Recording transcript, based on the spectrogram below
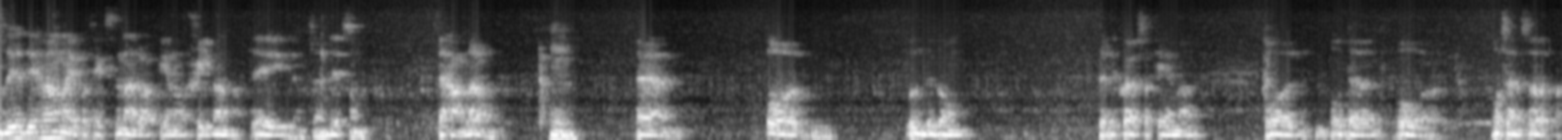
och det, det hör man ju på texterna rakt igenom skivan att det är ju egentligen det som det handlar om. Mm. Eh, och undergång, religiösa teman och, och död. Och, och sen så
